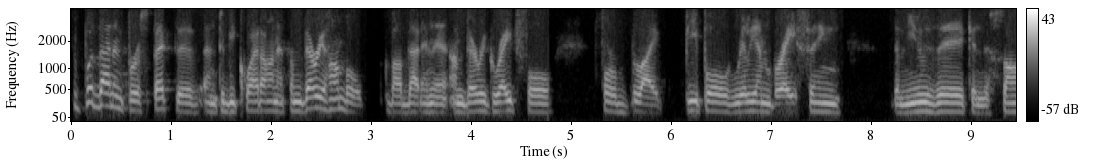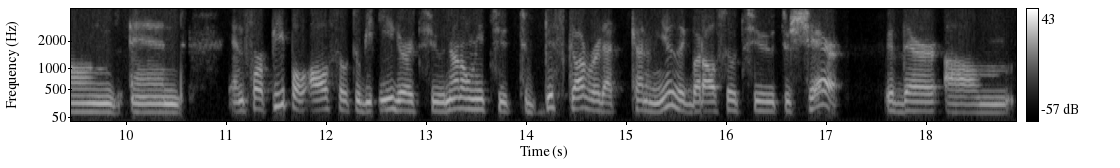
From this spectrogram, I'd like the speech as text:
To put that in perspective, and to be quite honest, I'm very humbled about that, and I'm very grateful for like people really embracing the music and the songs, and and for people also to be eager to not only to to discover that kind of music, but also to to share with their um,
